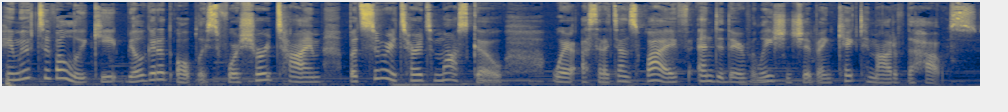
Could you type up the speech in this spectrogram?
he moved to Valuyki, Belgorod Oblast for a short time but soon returned to Moscow, where Astratyan's wife ended their relationship and kicked him out of the house.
